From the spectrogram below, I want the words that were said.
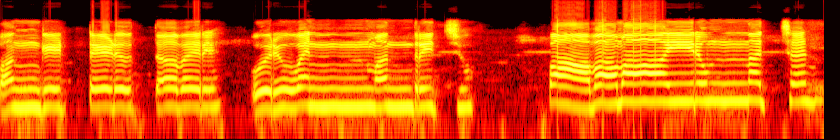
പങ്കിട്ടെടുത്തവര് ഒരുവൻ മന്ത്രിച്ചു. പാവമായിരുന്നച്ഛൻ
